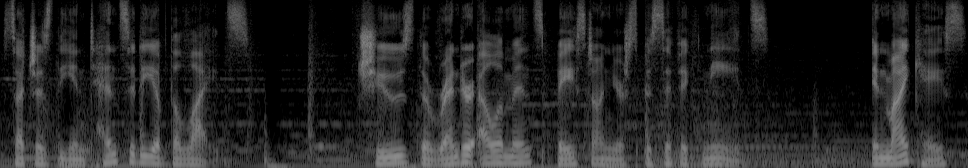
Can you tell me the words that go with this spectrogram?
such as the intensity of the lights, Choose the render elements based on your specific needs. In my case,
